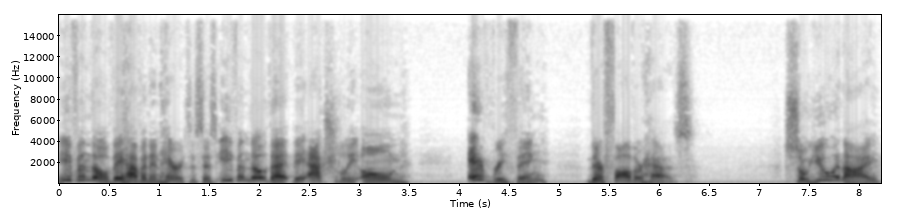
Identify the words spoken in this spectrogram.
even though they have an inheritance, it says, even though that they actually own everything their father has. So you and I,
